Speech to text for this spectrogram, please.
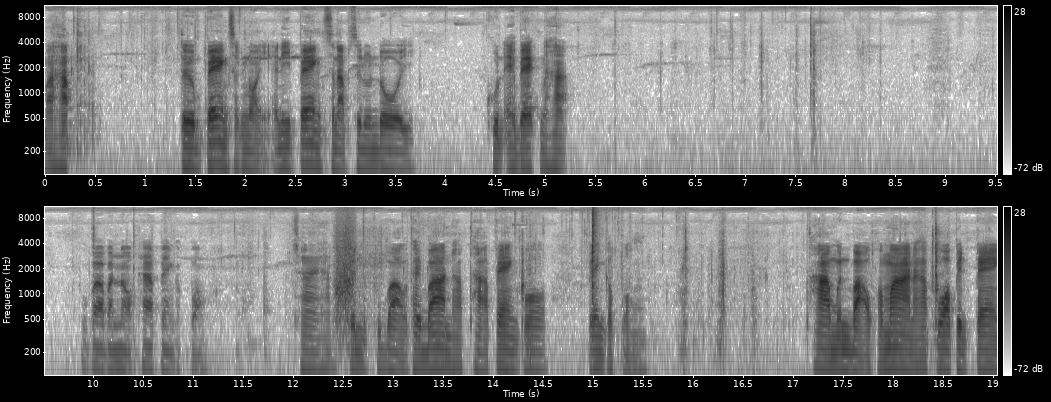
มาครับ เติมแป้งสักหน่อย อันนี้แป้งสนับสนุนโดยคุณไอแบ็กนะฮะผู้ปลาบันนอกท่าแปลงกระป๋อง ใช่ครับเป็นผู้บ่าวไทยบ้านนะครับทาแป้งก็แป้งกระป๋องทาเหมือนบ่าวพม่านะครับ เพราะว่าเป็นแป้ง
